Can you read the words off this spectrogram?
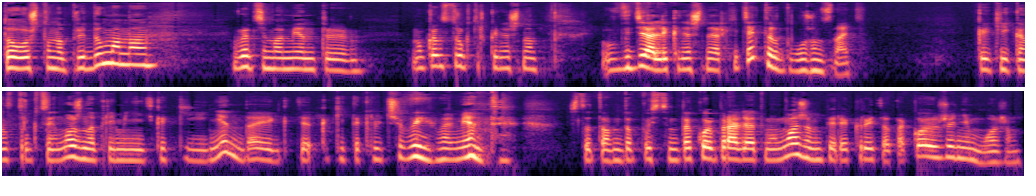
того, что придумано. В эти моменты, ну, конструктор, конечно, в идеале, конечно, и архитектор должен знать, какие конструкции можно применить, какие нет, да, и где какие-то ключевые моменты, что там, допустим, такой пролет мы можем перекрыть, а такой уже не можем.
